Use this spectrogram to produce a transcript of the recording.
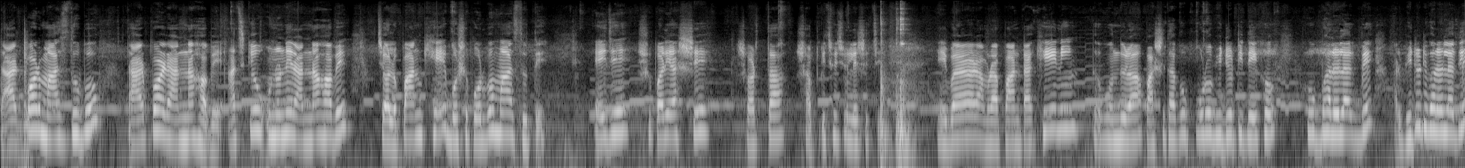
তারপর মাছ ধুবো, তারপর রান্না হবে। আজকেও উনুনে রান্না হবে। চলো পান খেয়ে বসে পড়ব মাছ ধুতে। এই যে সুপারি আসছে, শর্তা সব কিছুই চলে এসেছে। এবার আমরা পানটা খেয়ে নিই। তো বন্ধুরা পাশে থাকো পুরো ভিডিওটি দেখো। খুব ভালো লাগবে। আর ভিডিওটি ভালো লাগলে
